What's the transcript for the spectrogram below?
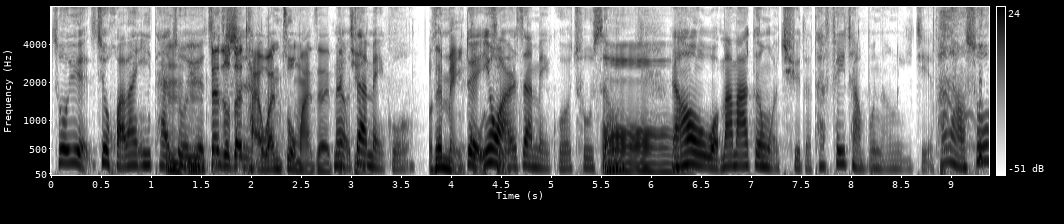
坐月，就怀完一胎坐月子，在、嗯、在台湾坐吗？在没有，在美国。我、哦、在美国，对，因为我儿子在美国出生，哦哦哦。然后我妈妈跟我去的，她非常不能理解，她想说，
